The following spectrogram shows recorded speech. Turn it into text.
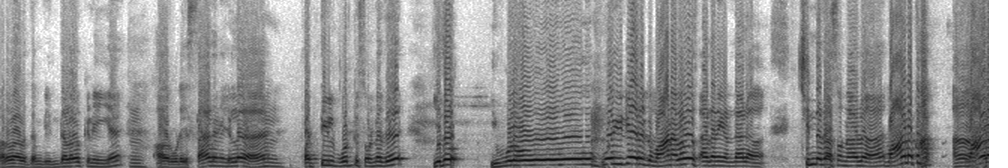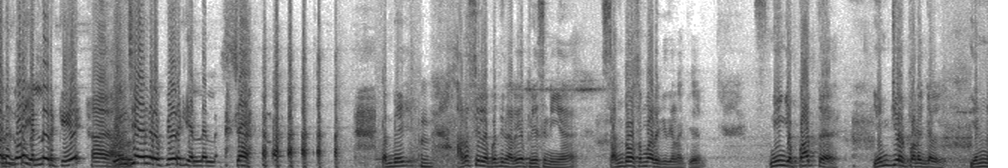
பரவாயில்ல தம்பி இந்த அளவுக்கு நீங்க அவருடைய சாதனைகளை பட்டியல் போட்டு சொன்னது இதோ இவ்வளோ போயிட்டே இருக்கு. வானளவு சாதனை இருந்தாலும் சின்னதா சொன்னாலும் வானத்துக்கு. வானத்துக்கு கூட எல்லை இருக்கு. எம்ஜிஆர்ங்கிற பேருக்கு எல்லை இல்ல. தம்பி அரசியலை பத்தி நிறைய பேசுனீங்க. சந்தோஷமா இருக்குது எனக்கு. நீங்க பார்த்த எம்ஜிஆர் படங்கள் என்ன?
